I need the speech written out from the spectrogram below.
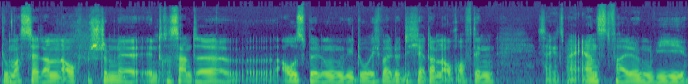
Du machst ja dann auch bestimmt eine interessante äh, Ausbildung irgendwie durch, weil du dich ja dann auch auf den, ich sag jetzt mal, Ernstfall irgendwie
